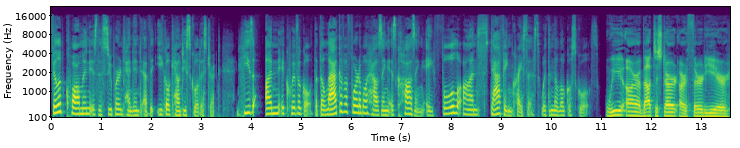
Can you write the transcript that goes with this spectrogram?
Philip Qualman is the superintendent of the Eagle County School District. He's unequivocal that the lack of affordable housing is causing a full on staffing crisis within the local schools. We are about to start our third year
